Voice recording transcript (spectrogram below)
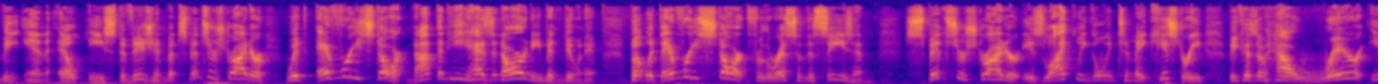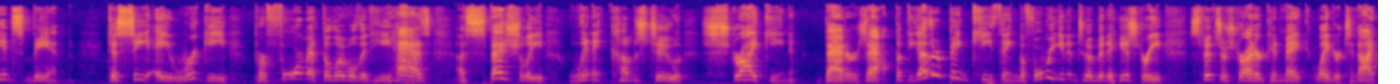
the NL East division. But Spencer Strider, with every start, not that he hasn't already been doing it, but with every start for the rest of the season, Spencer Strider is likely going to make history because of how rare it's been to see a rookie perform at the level that he has, especially when it comes to striking batters out. But the other big key thing, before we get into a bit of history, Spencer Strider can make later tonight,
